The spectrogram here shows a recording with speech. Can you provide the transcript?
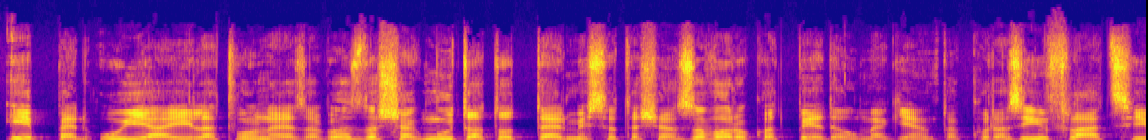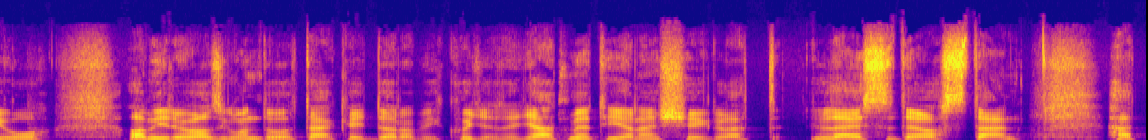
éppen újjáélet volna ez a gazdaság, mutatott természetesen zavarokat, például megjelent akkor az infláció, amiről azt gondolták egy darabig, hogy ez egy átmeneti jelenség lett, lesz, de aztán hát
